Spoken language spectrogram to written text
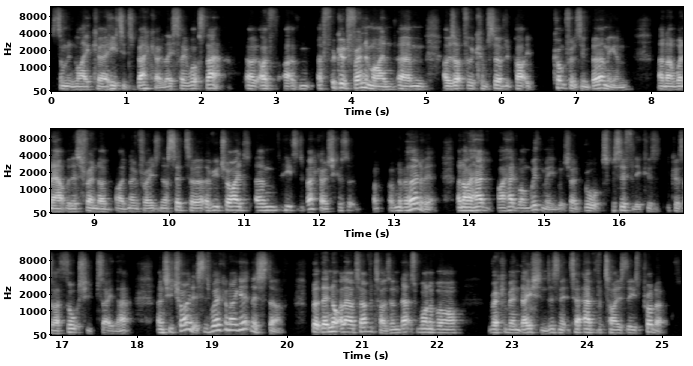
something like uh, heated tobacco? They say, what's that? I've, I've, a good friend of mine, um, I was up for the Conservative Party conference in Birmingham and I went out with this friend I, would known for ages and I said to her, have you tried um, heated tobacco? She goes, I've never heard of it. And I had I had one with me, which I'd brought specifically because because I thought she'd say that. And she tried it, she says, where can I get this stuff? But they're not allowed to advertise. And that's one of our recommendations, isn't it, to advertise these products?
